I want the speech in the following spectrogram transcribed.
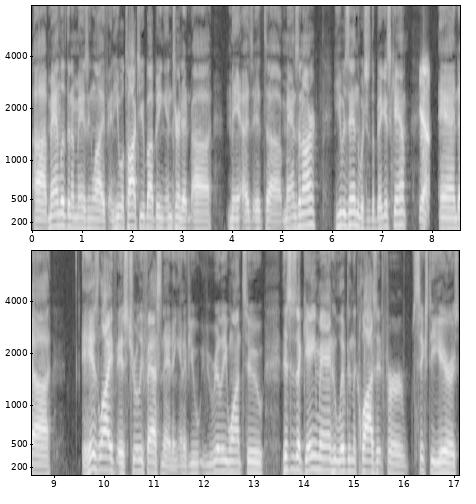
Uh, man lived an amazing life, and he will talk to you about being interned at uh, at uh, Manzanar. He was in, which is the biggest camp. Yeah, and uh, his life is truly fascinating. And if you if you really want to, this is a gay man who lived in the closet for sixty years,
